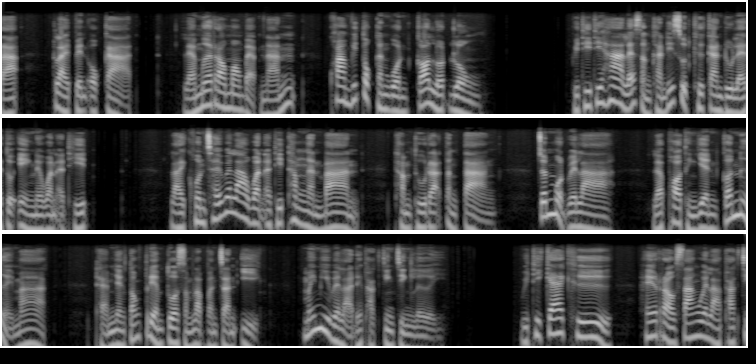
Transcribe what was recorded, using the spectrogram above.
ระกลายเป็นโอกาส และเมื่อเรามองแบบนั้น ความวิตกกังวลก็ลดลง วิธีที่ 5 และสำคัญที่สุดคือการดูแลตัวเองในวันอาทิตย์ หลายคนใช้เวลาวันอาทิตย์ทำงานบ้านทำธุระต่างๆ จนหมดเวลา แล้วพอถึงเย็นก็เหนื่อยมาก แถมยังต้องเตรียมตัวสำหรับวันจันทร์อีก ไม่มีเวลาได้พักจริง ๆ เลย วิธีแก้คือ ให้เราสร้างเวลาพักจ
